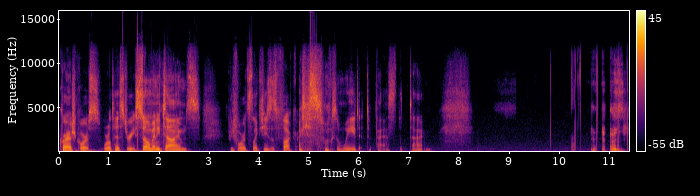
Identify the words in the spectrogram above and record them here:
Crash Course World History so many times before it's like Jesus fuck I need to smoke some weed to pass the time.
